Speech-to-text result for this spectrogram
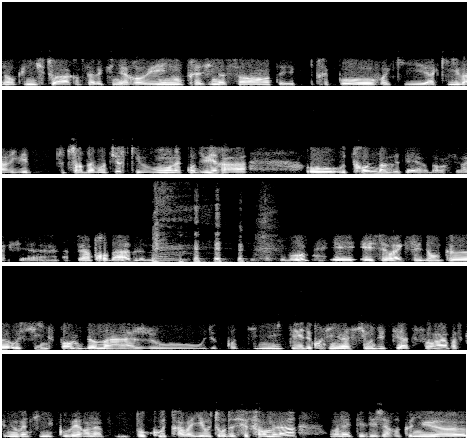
donc une histoire comme ça avec une héroïne très innocente et très pauvre et qui à qui va arriver toutes sortes d'aventures qui vont la conduire à, au, trône d'Angleterre. c'est vrai que c'est un, peu improbable, mais c'est ça qui est beau. Et, et c'est vrai que c'est donc euh, aussi une forme d'hommage ou de continuité, de continuation du théâtre forain, parce que nous, 26 000 couverts, on a beaucoup travaillé autour de ces formes-là. On a été déjà reconnu euh,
